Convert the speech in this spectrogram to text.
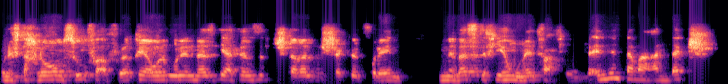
ونفتح لهم سوق في أفريقيا ونقول الناس دي هتنزل تشتغل بالشكل الفلاني؟ ن invest فيهم وندفع فيهم. لأن أنت ما عندكش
